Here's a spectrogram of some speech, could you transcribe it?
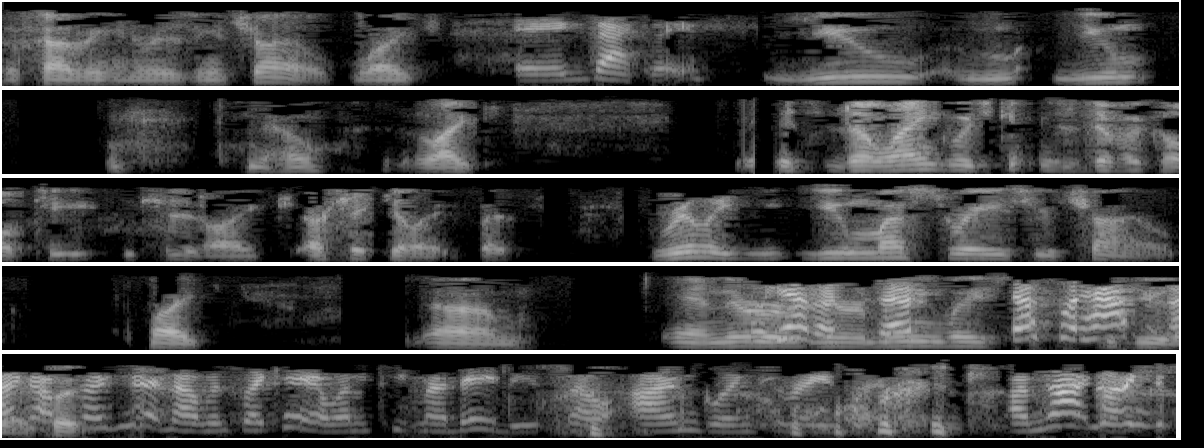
of having and raising a child. Like exactly. You you you know like it's the language is difficult to to like articulate, but really you must raise your child. Like um and there well, yeah, are, there are many ways that's what happened. that, I got pregnant and I was like, hey, I want to keep my baby, so I'm going to raise it. right. I'm not going to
